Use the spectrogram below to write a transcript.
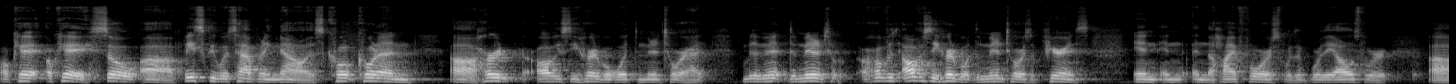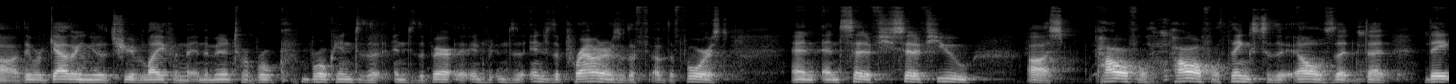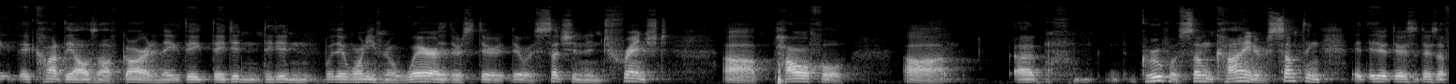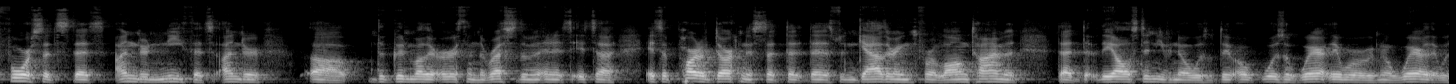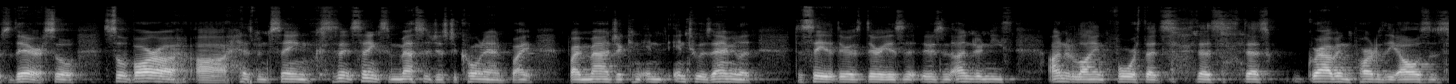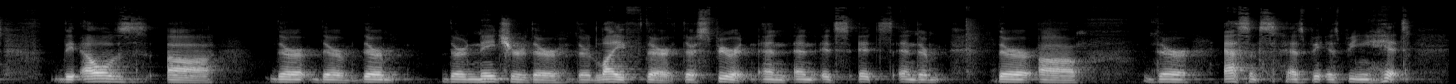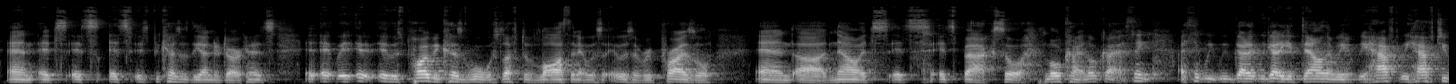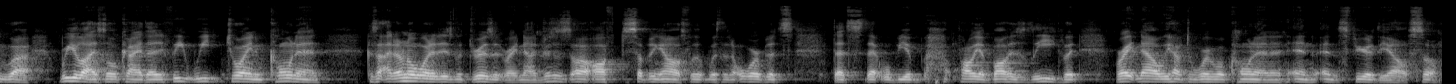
Okay, okay. So uh, basically, what's happening now is Conan uh, heard, obviously heard about what the Minotaur had. The, the Minotaur obviously heard about the Minotaur's appearance in, in, in the high forest where the where the elves were. Uh, they were gathering near the tree of life, and the, and the Minotaur broke broke into the into the into the, into the parameters of the of the forest, and and said a few, said a few powerful powerful things to the elves that that they they caught the elves off guard and they, they, they didn't they didn't they weren't even aware that there's there there was such an entrenched uh, powerful uh, uh, group of some kind or something. It, it, there's there's a force that's that's underneath that's under uh, the good Mother Earth and the rest of them, and it's it's a it's a part of darkness that, that, that has been gathering for a long time that that the elves didn't even know was they was aware they were even aware that it was there. So Silvara uh, has been saying sending some messages to Conan by by magic and in, into his amulet to say that there's there is there's an underneath underlying force that's that's that's grabbing part of the elves. The elves, uh, their their their their nature, their their life, their their spirit, and and it's it's and their their uh, their essence as be, is being hit and it's it's it's it's because of the Underdark, and it's it, it, it, was probably because of what was left of Lolth, and it was it was a reprisal, and uh, now it's it's it's back. So Lokai, Lokai, I think I think we we've got to we got to get down there. We we have we have to uh, realize Lokai that if we we join Conan because I don't know what it is with Drizzt right now. Drizzt is off to something else with, with an orb that's that's that will be a, probably above his league. But right now we have to worry about Conan and, and, and the spirit of the elves. So.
